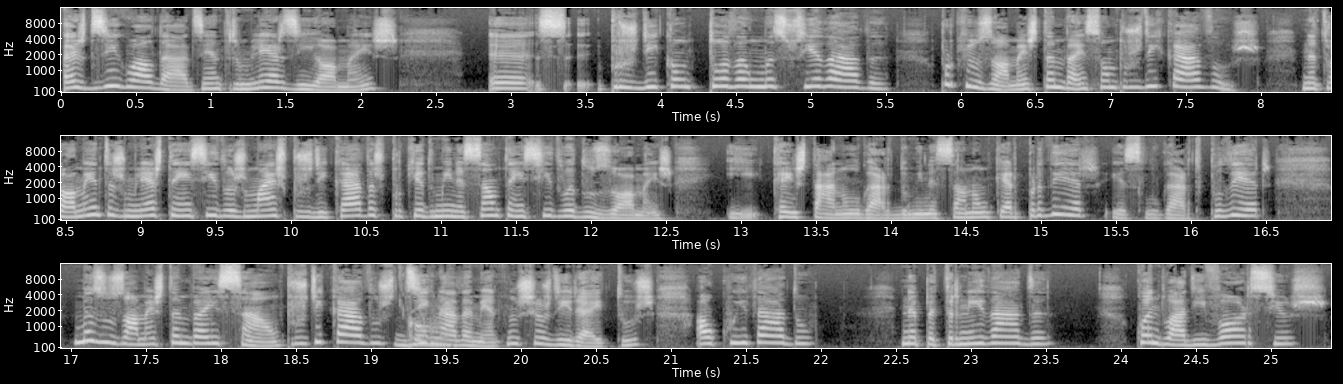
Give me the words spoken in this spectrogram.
As desigualdades entre mulheres e homens Uh, prejudicam toda uma sociedade, porque os homens também são prejudicados. Naturalmente, as mulheres têm sido as mais prejudicadas porque a dominação tem sido a dos homens. E quem está no lugar de dominação não quer perder esse lugar de poder. Mas os homens também são prejudicados, designadamente nos seus direitos ao cuidado, na paternidade, quando há divórcios.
